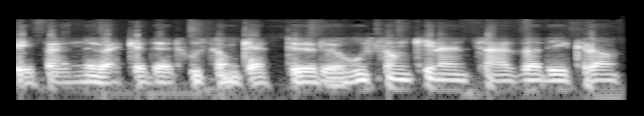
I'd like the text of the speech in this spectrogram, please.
szépen növekedett 22-ről 29 ra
